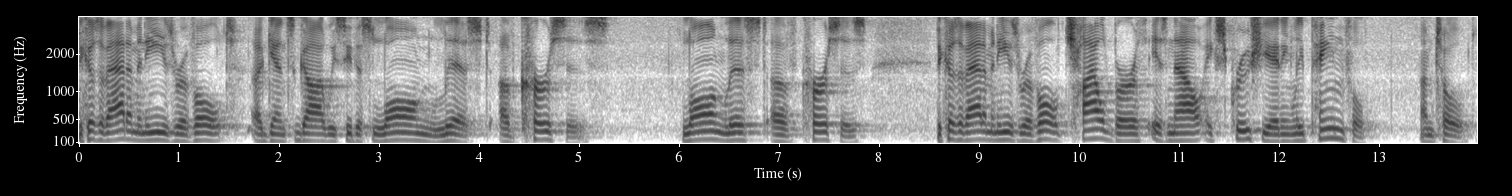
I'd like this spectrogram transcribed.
Because of Adam and Eve's revolt against God, we see this long list of curses. Long list of curses because of Adam and Eve's revolt, childbirth is now excruciatingly painful, I'm told.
